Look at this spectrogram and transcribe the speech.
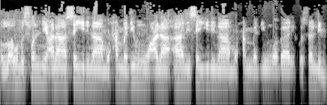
اللهم صل على سيدنا محمد وعلى آل سيدنا محمد وبارك وسلم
